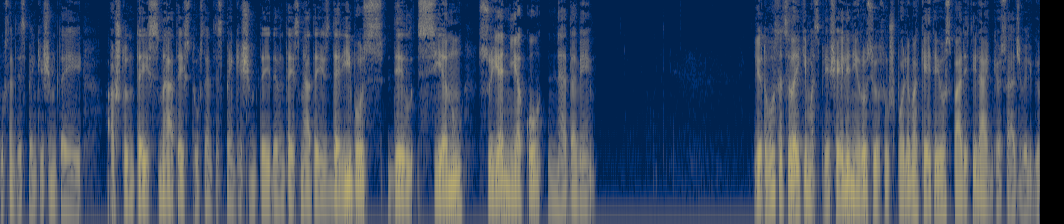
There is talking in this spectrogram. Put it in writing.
1508 metais, 1509 metais darybos dėl sienų su ją nieko nedavė. Lietuvos atsilaikymas prieš eilinį Rusijos užpolimą keitė jos padėtį Lenkijos atžvilgiu.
